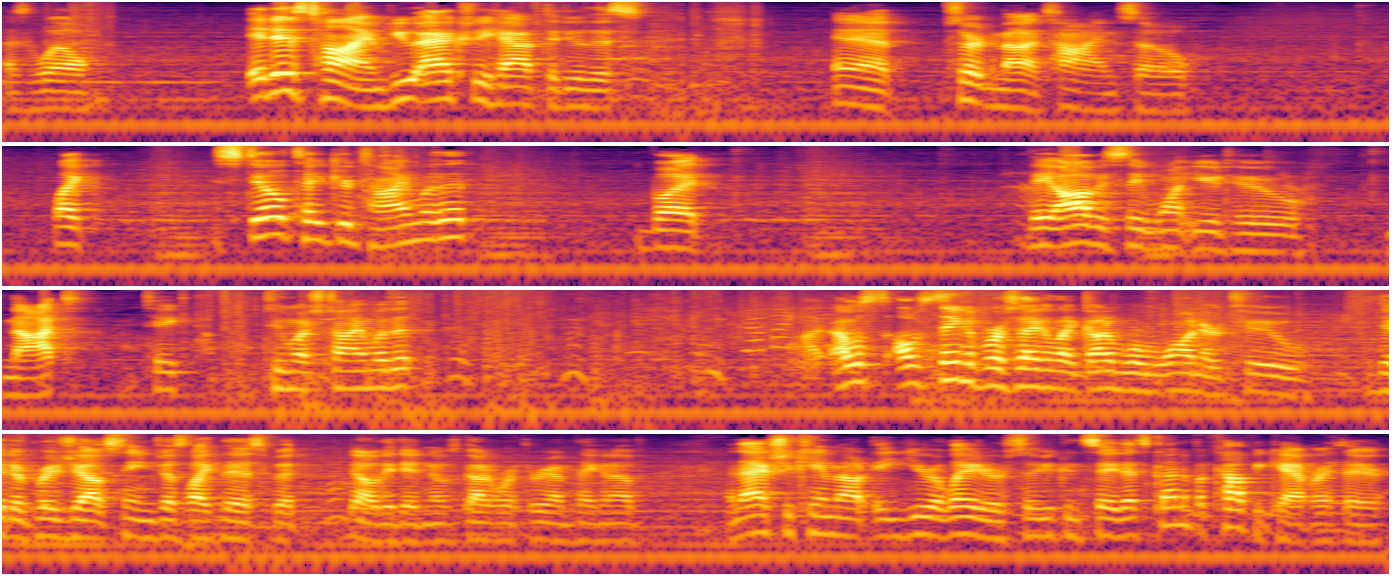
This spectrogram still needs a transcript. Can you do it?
as well. It is timed. You actually have to do this in a certain amount of time, so like still take your time with it, but they obviously want you to not take too much time with it. I, I was I was thinking for a second like God of War 1 or 2 did a bridge out scene just like this, but no, they didn't. It was God of War 3 I'm thinking of. And that actually came out a year later, so you can say that's kind of a copycat right there.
